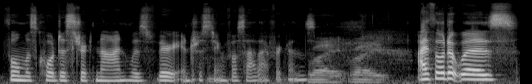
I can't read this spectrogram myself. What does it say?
film was called District Nine was very interesting for South Africans. Right, right. I thought it was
